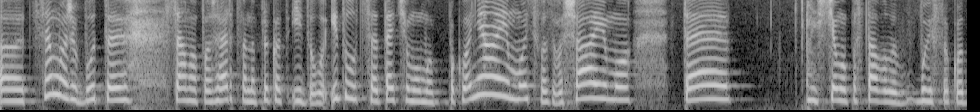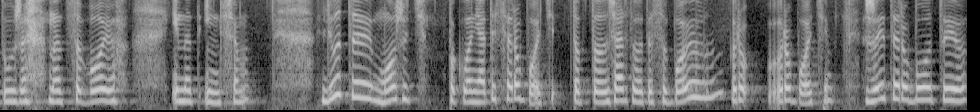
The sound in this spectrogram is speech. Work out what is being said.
Е, Це може бути самопожертва, наприклад, ідолу. Ідол це те, чому ми поклоняємось, возвишаємо, те, що ми поставили високо дуже над собою і над іншим. Люди можуть поклонятися роботі, тобто жертвувати собою роботі, жити роботою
